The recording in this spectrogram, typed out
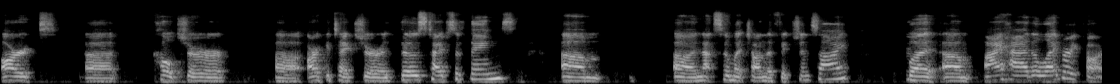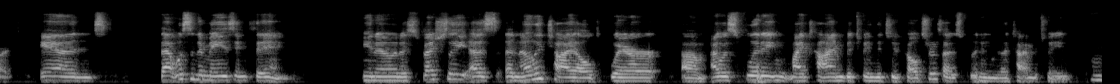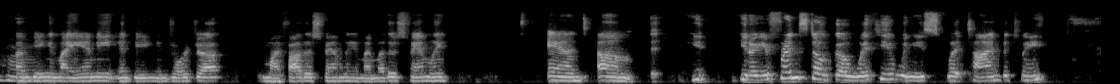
art, uh, culture, uh, architecture, those types of things. Um, uh, not so much on the fiction side, but um, I had a library card, and that was an amazing thing, you know, and especially as an only child, where um, I was splitting my time between the two cultures. I was splitting the time between Mhm. um, being in Miami and being in Georgia, my father's family and my mother's family. And um, you, you know, your friends don't go with you when you split time between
